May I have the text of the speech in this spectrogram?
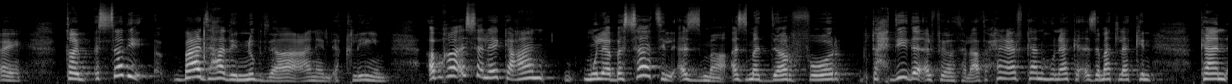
أي. طيب أستاذي بعد هذه النبذة عن الإقليم أبغى أسألك عن ملابسات الأزمة أزمة دارفور تحديدا 2003 إحنا نعرف كان هناك أزمات لكن كان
